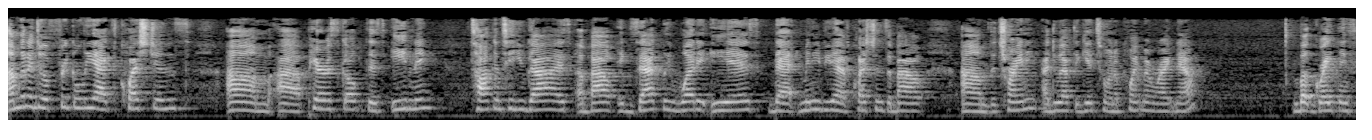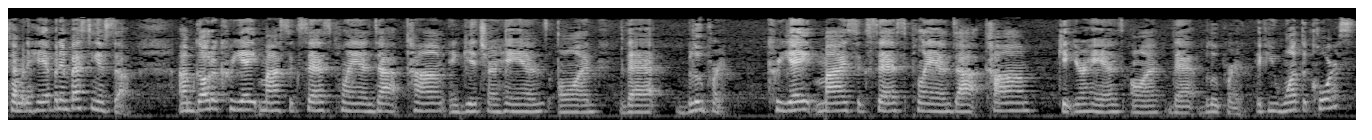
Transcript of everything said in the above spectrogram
I'm gonna do a frequently asked questions um, uh, Periscope this evening, talking to you guys about exactly what it is that many of you have questions about um, the training. I do have to get to an appointment right now, but great things coming ahead. But invest in yourself. Um, go to createmysuccessplan.com and get your hands on that blueprint. Createmysuccessplan.com. Get your hands on that blueprint. If you want the course,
